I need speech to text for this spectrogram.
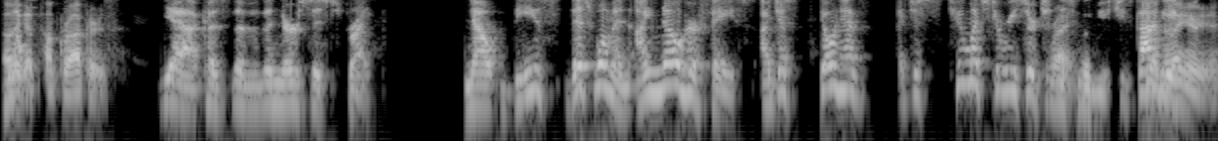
Oh, they got punk rockers. Yeah, because the the nurses strike. Now these this woman, I know her face. I just don't have. I just too much to research in this movie. She's got to yeah, be no, a hear you.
